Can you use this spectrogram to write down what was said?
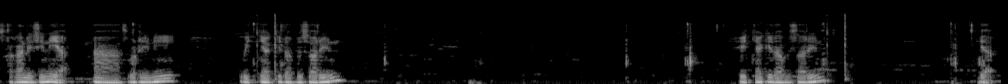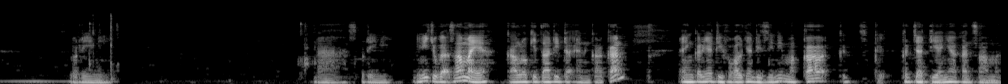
Misalkan di sini ya. Nah seperti ini. Widthnya kita besarin. Height-nya kita besarin. Ya seperti ini. Nah seperti ini ini juga sama ya. Kalau kita tidak anchorkan anchornya defaultnya di sini maka ke ke kejadiannya akan sama.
